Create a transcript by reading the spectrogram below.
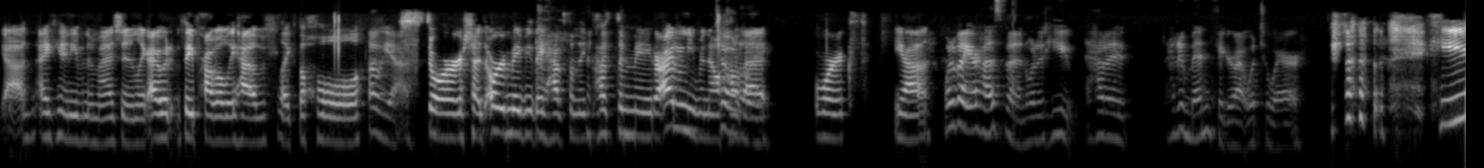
yeah i can't even imagine. Like i would they probably have like the whole oh yeah. store shut or maybe they have something custom made or i don't even know totally. how that works. Yeah. What about your husband? What did he how did how do men figure out what to wear he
